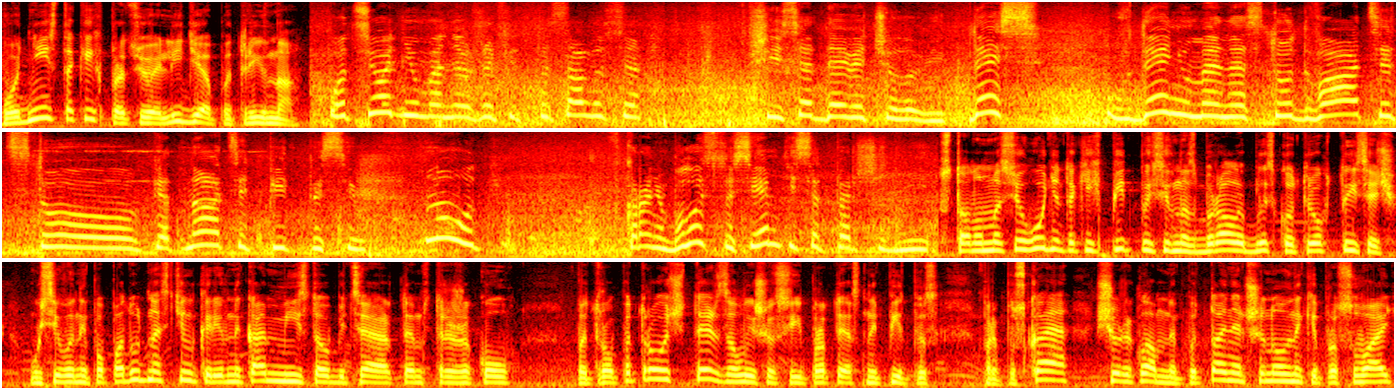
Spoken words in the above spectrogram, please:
В одній з таких працює Лідія Петрівна. От сьогодні в мене вже підписалося 69 чоловік. Десь в день у мене 120, 115 підписів. Ну, в крайньому було 170 перші дні. Станом на сьогодні таких підписів назбирали близько трьох тисяч. Усі вони попадуть на стіл керівника міста, обіцяє Артем Стрижаков. Петро Петрович теж залишив свій протестний підпис. Припускає, що рекламне питання чиновники просувають,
